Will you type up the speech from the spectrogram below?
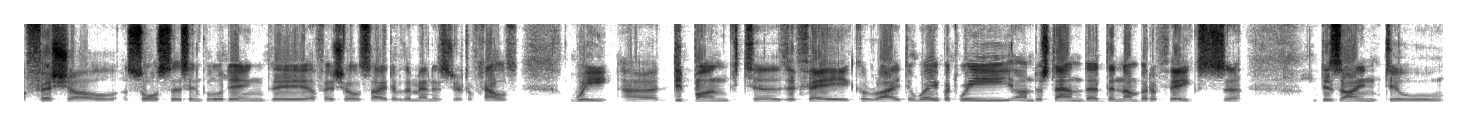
official sources, including the official site of the Ministry of Health, we uh, debunked the fake right away, but we understand that the number of fakes uh, designed to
